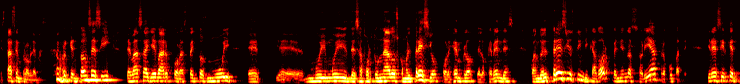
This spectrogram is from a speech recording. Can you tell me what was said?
estás en problemas, porque entonces sí te vas a llevar por aspectos muy, eh, eh, muy, muy desafortunados como el precio, por ejemplo, de lo que vendes. Cuando el precio es tu indicador, vendiendo asesoría, preocúpate. Quiere decir que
